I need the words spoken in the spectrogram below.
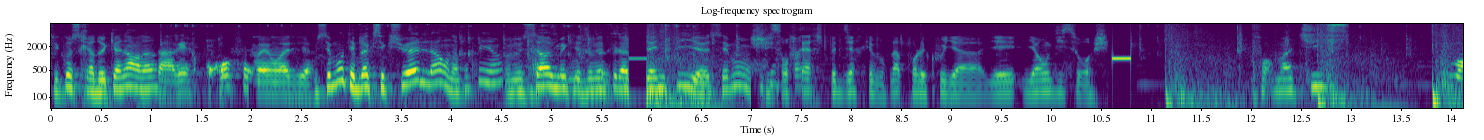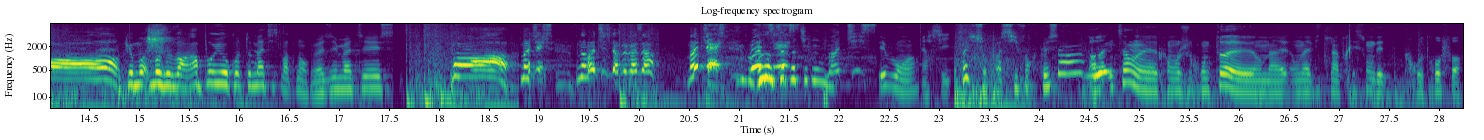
C'est quoi ce rire de canard là? C'est un rire profond même on va dire. Mais c'est bon, tes blagues sexuelles là, on a compris hein. Non mais sérieux, le mec il a jamais fait la b à une fille, euh, c'est bon. Je suis son frère, je peux te dire que bon. Là, pour le coup, il y a, y a, il y a Anguille sous roche. Mathis. Wow. Ok, moi, moi je veux voir Rapoyo contre Mathis maintenant. Vas-y Mathis. Oh Mathis Non Mathis, t'as fait pas ça Mathis Mathis Mathis C'est bon, hein. Merci. En fait, ils sont pas si forts que ça. hein. En même temps, euh, quand on joue contre toi, euh, on a, on a vite l'impression d'être trop trop fort,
